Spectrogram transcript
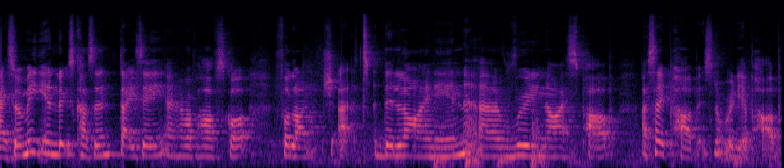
Okay, so we're meeting Luke's cousin, Daisy, and her other half, Scott, for lunch at the Lion Inn, a really nice pub. I say pub, it's not really a pub.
